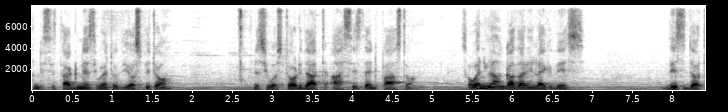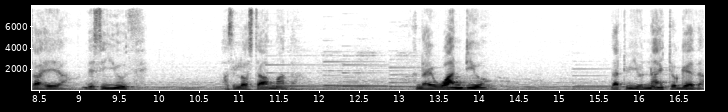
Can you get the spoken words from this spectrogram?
and sister Agnes went to the hospital. And she was told that her sister had passed on. So when you are gathering like this, this daughter here, this youth, has lost her mother, and I want you that we unite together,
